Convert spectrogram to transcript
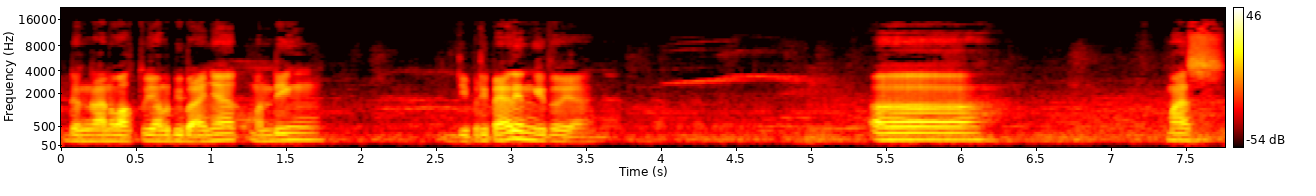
dengan waktu yang lebih banyak, mending di preparein gitu ya. Eh, Mas,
